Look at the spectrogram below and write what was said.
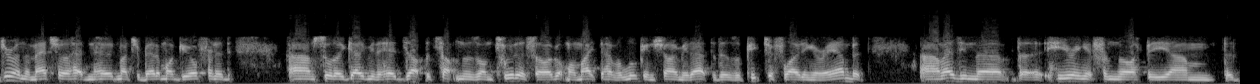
during the match, I hadn't heard much about it. My girlfriend had um, sort of gave me the heads up that something was on Twitter, so I got my mate to have a look and show me that that there was a picture floating around. But um, as in the, the hearing it from like the, um, the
